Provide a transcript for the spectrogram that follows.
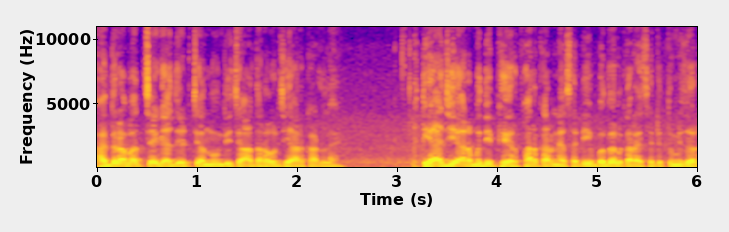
हैदराबादच्या गॅजेटच्या नोंदीच्या आधारावर जी आर काढला आहे त्या जी आरमध्ये फेरफार करण्यासाठी बदल करायसाठी तुम्ही जर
